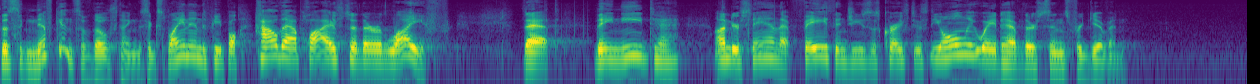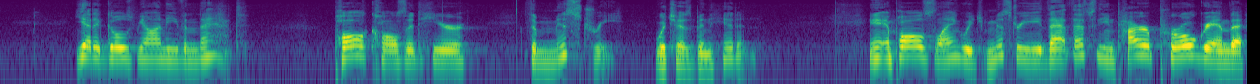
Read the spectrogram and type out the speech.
the significance of those things, explaining to people how that applies to their life, that they need to understand that faith in Jesus Christ is the only way to have their sins forgiven. Yet it goes beyond even that. Paul calls it here the mystery which has been hidden. In Paul's language, mystery, that, that's the entire program that,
